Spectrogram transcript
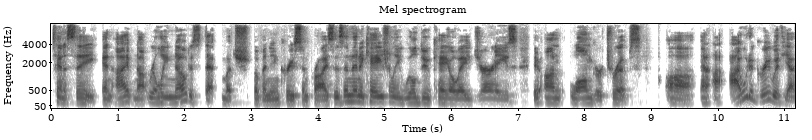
Tennessee, and I've not really noticed that much of an increase in prices. And then occasionally we'll do KOA journeys on longer trips. Uh, and I, I would agree with you.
